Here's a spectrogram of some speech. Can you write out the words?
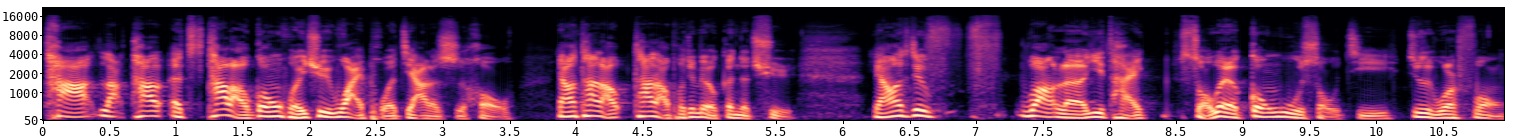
她老她呃，她老公回去外婆家的时候，然后她老她老婆就没有跟着去，然后就忘了一台所谓的公务手机，就是 work phone，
